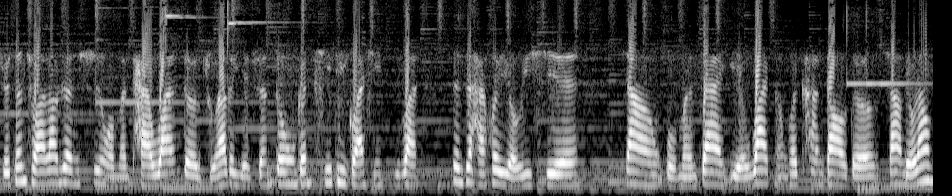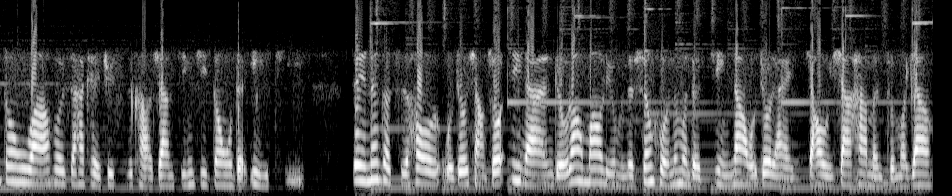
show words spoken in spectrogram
学生除了要认识我们台湾的主要的野生动物跟栖地关系之外，甚至还会有一些。像我们在野外可能会看到的，像流浪动物啊，或者是他可以去思考像经济动物的议题。所以那个时候我就想说，既然流浪猫离我们的生活那么的近，那我就来教一下他们怎么样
